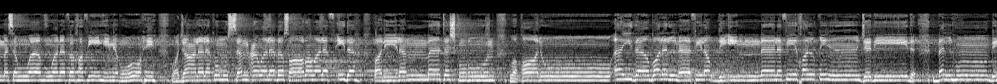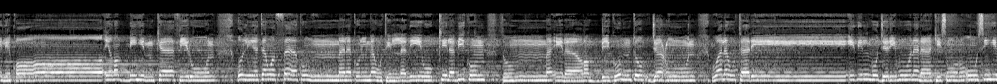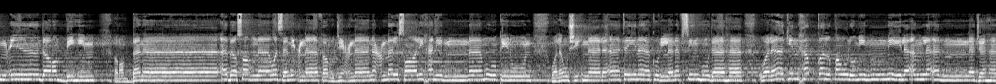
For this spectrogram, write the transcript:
سواه ونفخ فيه من روحه وجعل لكم السمع والأبصار والأفئدة قليلا ما تشكرون وقالوا أئذا ضللنا في الأرض إنا لفي خلق جديد بل هم بلقاء ربهم كافرون قل يتوفاكم ملك الموت الذي وكل بكم ثم إلى ربكم ترجعون. ولو تري إذ المجرمون ناكسوا رؤوسهم عند ربهم. ربنا أبصرنا وسمعنا فارجعنا نعمل صالحا إنا موقنون. ولو شئنا لآتينا كل نفس هداها. ولكن حق القول مني لأملأن جهنم.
